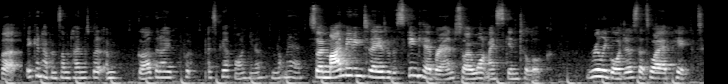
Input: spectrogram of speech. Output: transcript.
but it can happen sometimes, but I'm glad that I put SPF on, you know, I'm not mad. So my meeting today is with a skincare brand, so I want my skin to look really gorgeous. That's why I picked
